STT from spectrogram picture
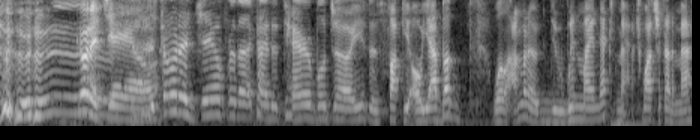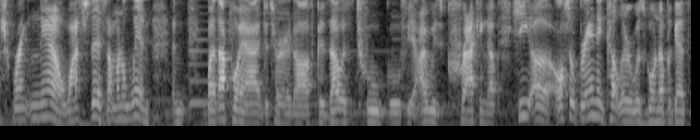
Go to jail. Go to jail for that kind of terrible joke. He says, "Fuck you." Oh yeah, but well, I'm gonna do, win my next match. Watch, I got a match right now. Watch this, I'm gonna win. And by that point, I had to turn it off because that was too goofy. I was cracking up. He uh, also Brandon Cutler was going up against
